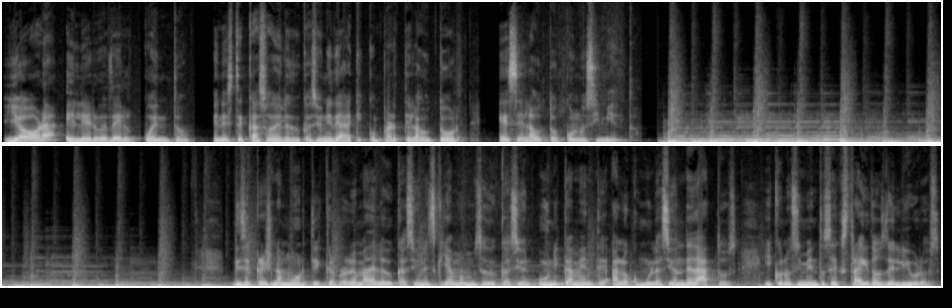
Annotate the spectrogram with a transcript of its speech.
Y ahora el héroe del cuento, en este caso de la educación ideal que comparte el autor, es el autoconocimiento. Dice Krishnamurti que el problema de la educación es que llamamos educación únicamente a la acumulación de datos y conocimientos extraídos de libros,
